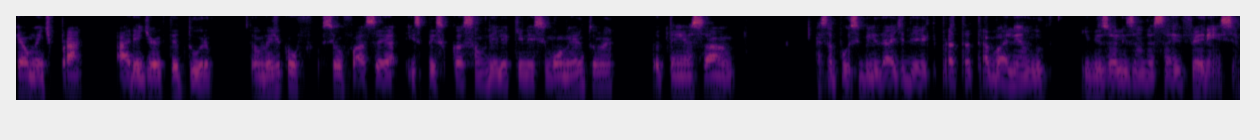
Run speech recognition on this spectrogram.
realmente para a área de arquitetura. Então veja que eu, se eu faço a especificação dele aqui nesse momento, né, eu tenho essa essa possibilidade dele aqui para estar tá trabalhando e visualizando essa referência.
